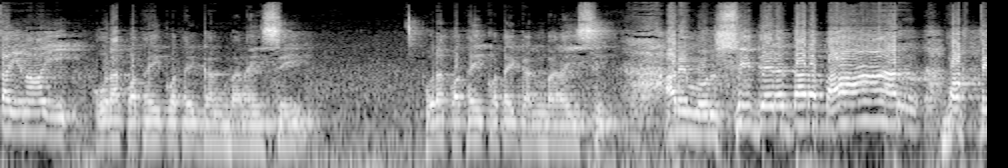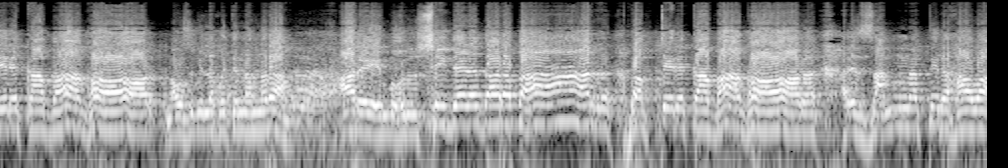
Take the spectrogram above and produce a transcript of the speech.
তাই নয়, ওরা কথাই কথাই গান বানাইছে। ওরা কথাই কথাই গান বানাইছে। আরে মুর্শিদের দরবার, ভক্তের কাবা ঘর। নওজুবিল্লাহ কইতেন না আপনারা? আরে মুর্শিদের দরবার, ভক্তের কাবা ঘর। আরে জান্নাতের হাওয়া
